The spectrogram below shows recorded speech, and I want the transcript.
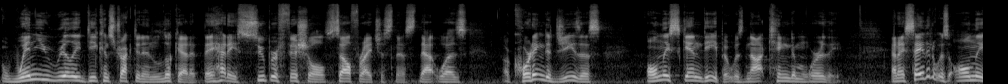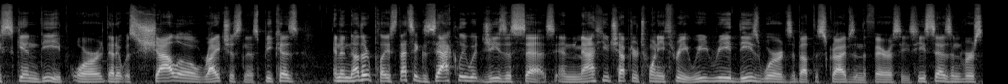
when you really deconstruct it and look at it, they had a superficial self righteousness that was, according to Jesus, only skin deep. It was not kingdom worthy. And I say that it was only skin deep or that it was shallow righteousness because in another place, that's exactly what Jesus says. In Matthew chapter 23, we read these words about the scribes and the Pharisees. He says in verse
